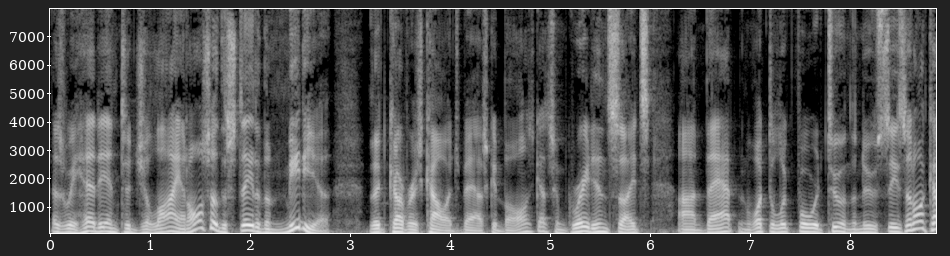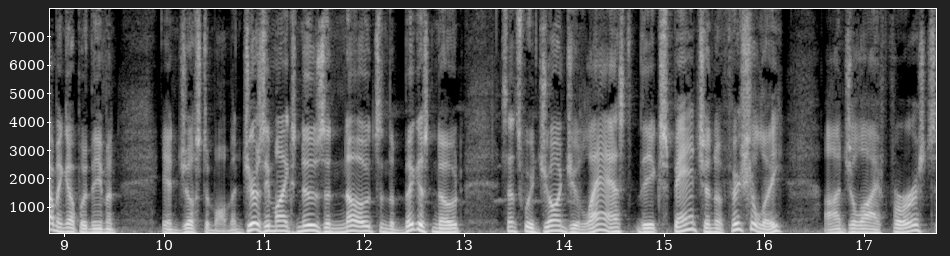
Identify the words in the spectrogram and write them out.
as we head into July and also the state of the media that covers college basketball. He's got some great insights on that and what to look forward to in the new season. All coming up with Eamonn in just a moment. Jersey Mike's news and notes, and the biggest note since we joined you last, the expansion officially on July 1st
